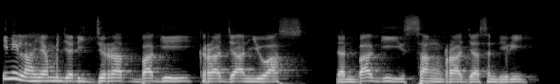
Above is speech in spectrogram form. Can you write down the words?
Inilah yang menjadi jerat bagi kerajaan Yuas dan bagi sang raja sendiri.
